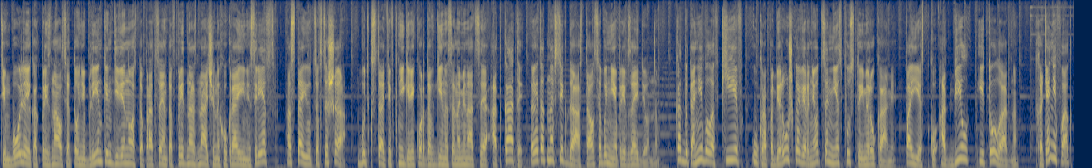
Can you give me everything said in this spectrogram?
Тем более, как признался Тони Блинкен, 90% предназначенных Украине средств остаются в США. Будь, кстати, в книге рекордов Гиннесса номинация «Откаты», этот навсегда остался бы непревзойденным. Как бы то ни было, в Киев Укропоберушка вернется не с пустыми руками. Поездку отбил, и то ладно. Хотя не факт,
